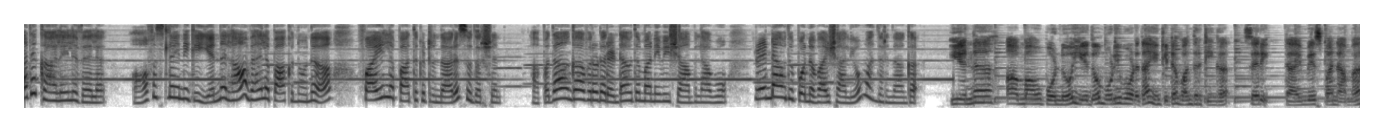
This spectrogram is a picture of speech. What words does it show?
அது காலையில வேலை. ஆஃபீஸ்ல இன்னைக்கு என்னெல்லாம் வேலை பார்க்கணும்னு ஃபைல்ல பார்த்துக்கிட்டு இருந்தாரு சுதர்ஷன். அப்பதான் அங்க அவரோட ரெண்டாவது மனைவி ஷாமலாவும் ரெண்டாவது பொண்ணு வைஷாலியும் வந்திருந்தாங்க. என்ன? அம்மாவும் பொண்ணும் ஏதோ முடிவோட தான் என்கிட்ட வந்திருக்கீங்க. சரி டைம் வேஸ்ட் பண்ணாம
